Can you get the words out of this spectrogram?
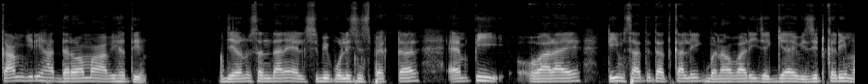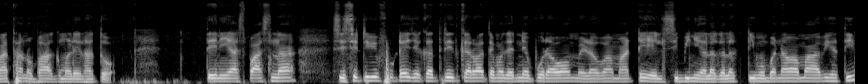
કામગીરી હાથ ધરવામાં આવી હતી. જે અનુસંધાને LCB police inspector M P team સાથે તાત્કાલિક બનાવવાળી જગ્યાએ વિઝિટ કરી માથાનો ભાગ મળેલ હતો. તેની આસપાસના સીસીટીવી ફૂટેજ એકત્રિત કરવા તેમજ અન્ય પુરાવાઓ મેળવવા માટે એલસીબીની અલગ અલગ ટીમો બનાવવામાં આવી હતી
